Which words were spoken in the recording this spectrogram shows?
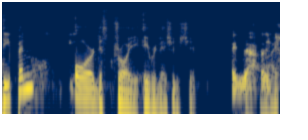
deepen or destroy a relationship, Exactly. right?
